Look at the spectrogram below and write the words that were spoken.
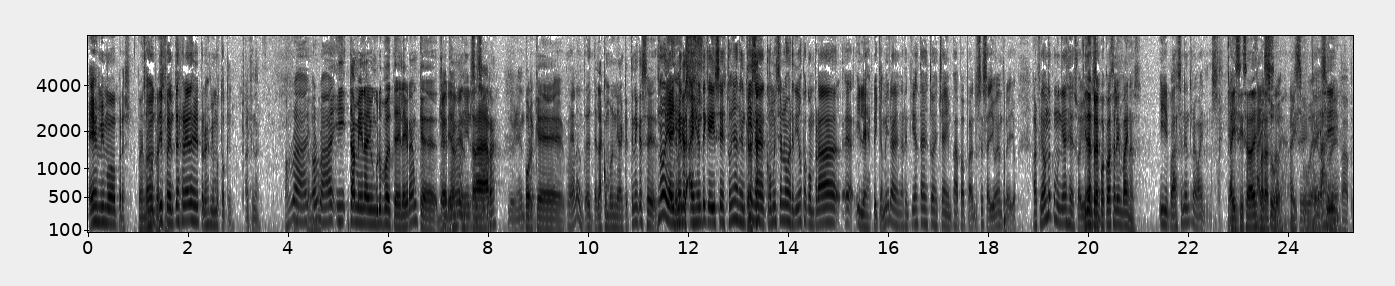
Es el mismo precio. El Son mismo precio. diferentes redes, pero es el mismo token al final. Alright, alright. Y también hay un grupo de Telegram que deberían que entrar. sí. Porque, bueno, de- de la comunidad que tiene que ser. No, y hay gente, que hay gente que dice, estoy en Argentina. ¿cómo hicieron los argentinos para comprar? Eh, y les explica, mira, en Argentina están estos exchanges, pa, pa, pa. Entonces se ayudan entre ellos. Al final una comunidad es eso, Y dentro de ayudarse. poco va a salir en Binance. Y va a ser dentro de Binance. Y Ahí sí se va a disparar Ahí sube, ahí Ahí sí. sube. Ahí sí. papi.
